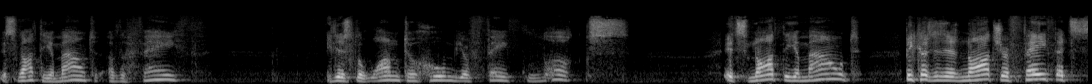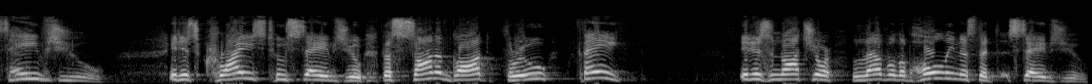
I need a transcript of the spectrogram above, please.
It's not the amount of the faith, it is the one to whom your faith looks. It's not the amount, because it is not your faith that saves you. It is Christ who saves you, the Son of God, through faith. It is not your level of holiness that saves you,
